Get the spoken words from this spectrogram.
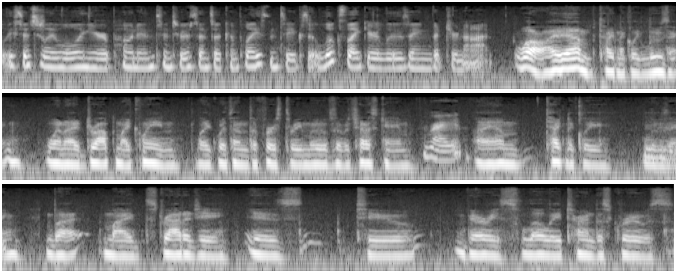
essentially lulling your opponents into a sense of complacency because it looks like you're losing, but you're not. Well, I am technically losing when I drop my queen, like within the first three moves of a chess game. Right. I am technically losing, but my strategy is to very slowly turn the screws.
